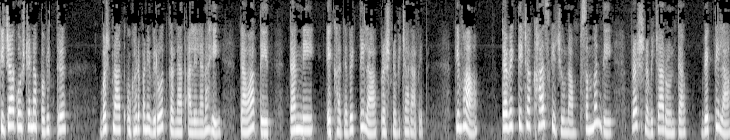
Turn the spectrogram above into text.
की ज्या गोष्टींना पवित्र वचनात उघडपणे विरोध करण्यात आलेला नाही त्या बाबतीत त्यांनी एखाद्या व्यक्तीला प्रश्न विचारावेत किंवा त्या व्यक्तीच्या खासगी जीवनासंबंधी प्रश्न विचारून त्या व्यक्तीला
